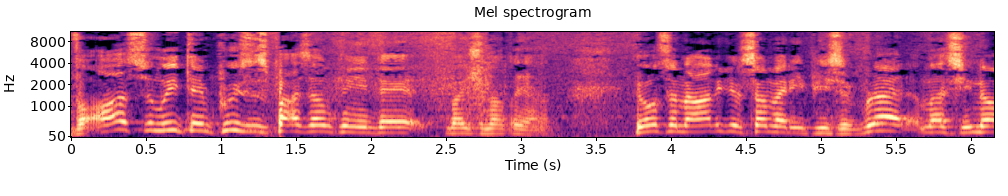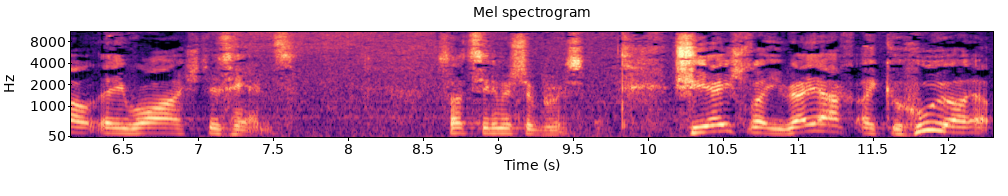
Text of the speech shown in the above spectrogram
V'as improves his pasal can you day by shanat you also not to give somebody a piece of bread unless you know that he washed his hands. So let's see the Mishnah Berurah. Sheyesh lo yireach oikuhuya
